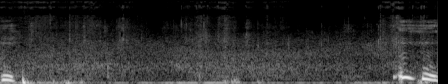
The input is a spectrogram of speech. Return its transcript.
อืมอือ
